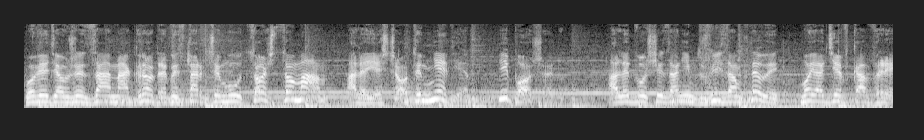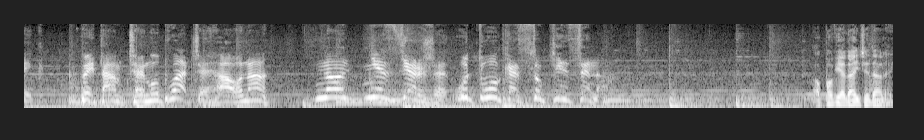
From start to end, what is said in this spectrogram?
Powiedział, że za nagrodę wystarczy mu coś, co mam, ale jeszcze o tym nie wiem. I poszedł. A ledwo się za nim drzwi zamknęły, moja dziewka w ryk. Pytam, czemu płacze, a ona... No, nie zdzierżę, utłukę sukinsyna. Opowiadajcie dalej.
